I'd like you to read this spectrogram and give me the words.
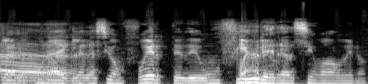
claro, una declaración fuerte de un Führer, así más o menos.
